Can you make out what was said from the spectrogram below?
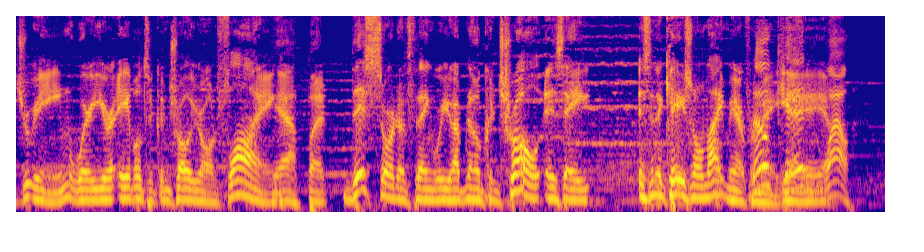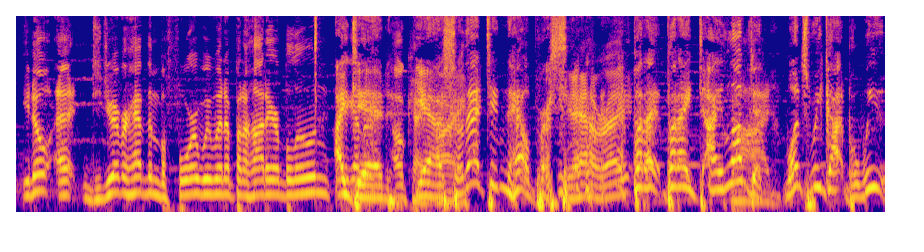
dream where you're able to control your own flying. Yeah, but this sort of thing where you have no control is a is an occasional nightmare for no me. Yeah, kid. yeah, yeah. Wow. You know, uh, did you ever have them before we went up on a hot air balloon? I together? did. Okay. Yeah. all So right. that didn't help, us. Yeah, right? But I, but I, I loved God. it. Once we got, but we,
